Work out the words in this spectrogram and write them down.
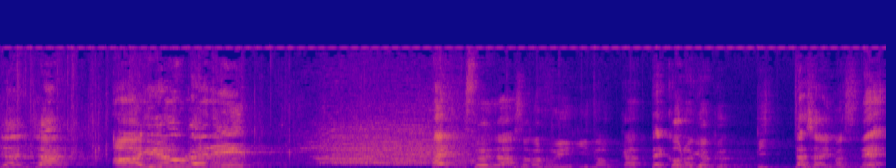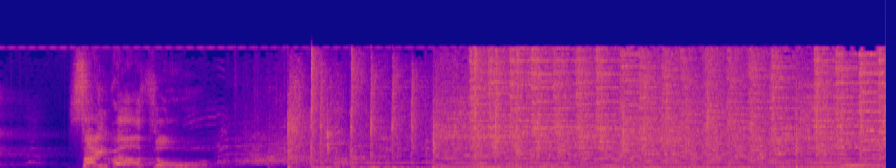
じゃんじゃん Are you ready? はいそれではその雰囲気に乗っかってこの曲ぴったし合いますねサイバーゾーン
